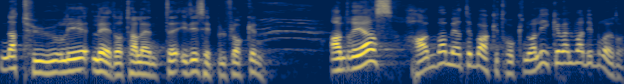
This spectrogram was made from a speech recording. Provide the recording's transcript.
naturlige ledertalentet i disippelflokken. Andreas han var mer tilbaketrukken, og allikevel var de brødre.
